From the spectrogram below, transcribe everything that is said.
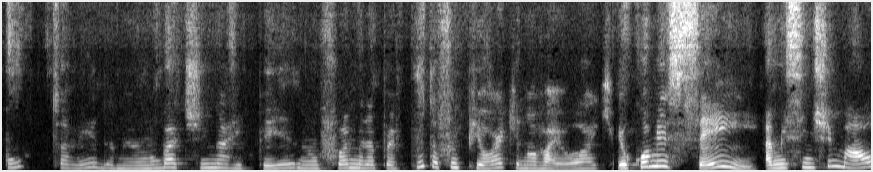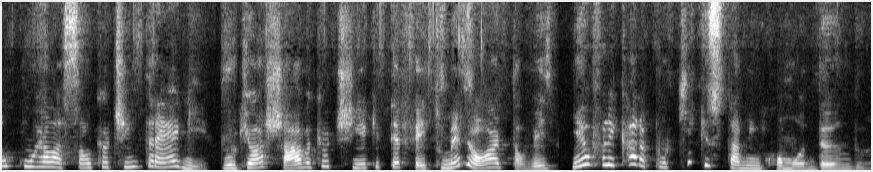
puta vida, meu, eu não bati no RP, não foi melhor pra... Puta, fui pior que Nova York. Eu comecei a me sentir mal com relação ao que eu tinha entregue, porque eu achava que eu tinha que ter feito melhor, talvez. E aí eu falei, cara, por que que isso tá me incomodando,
